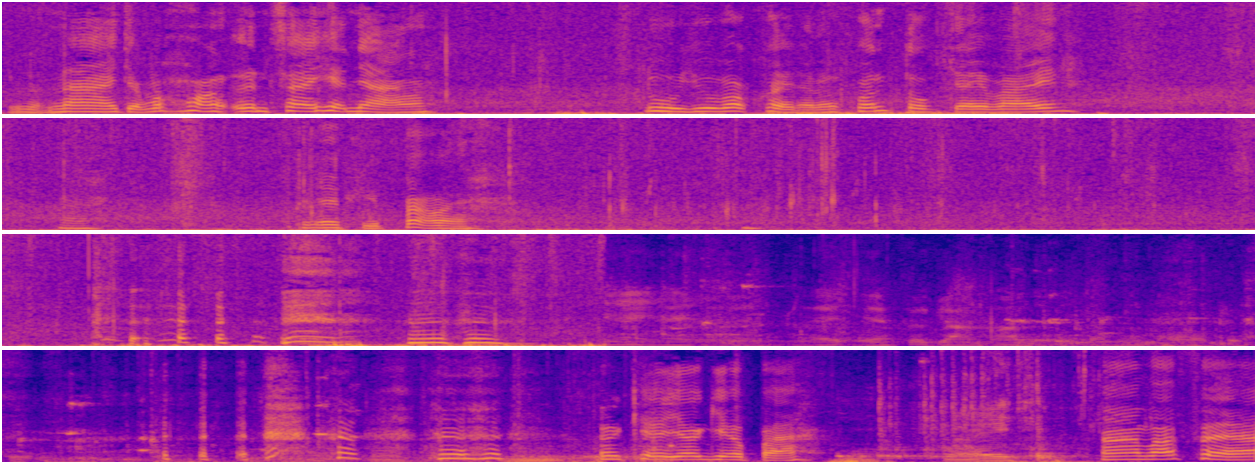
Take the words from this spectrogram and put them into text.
เอนายจากว่าห้องเอินใส่เห็นอย่างดูอยู่ว่าข่อยน่ะเป็นคนตกใจไว้ Jag är för gammal. Jag kan inte ha för till. โอเคยกเยอะปะ Nej. อ่าว่าเฟือ Jag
